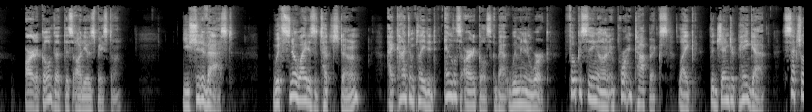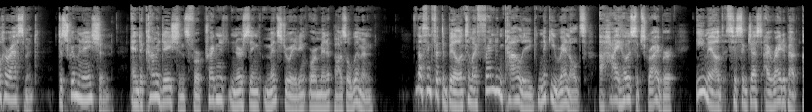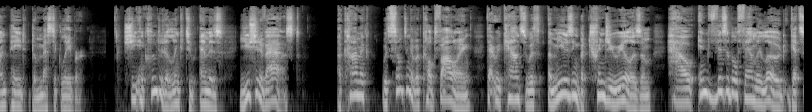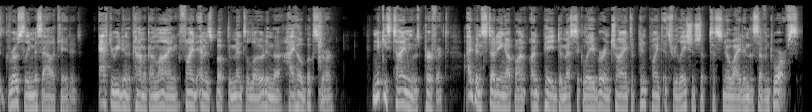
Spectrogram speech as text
article that this audio is based on. You should have asked. With Snow White as a touchstone, I contemplated endless articles about women in work, focusing on important topics like the gender pay gap, sexual harassment, discrimination, and accommodations for pregnant, nursing, menstruating, or menopausal women. Nothing fit the bill until my friend and colleague Nikki Reynolds, a Heigh Ho subscriber, emailed to suggest I write about unpaid domestic labor. She included a link to Emma's You Should Have Asked, a comic with something of a cult following that recounts with amusing but cringy realism how invisible family load gets grossly misallocated. After reading the comic online, find Emma's book, The Mental Load, in the Heigh Ho bookstore. Nikki's timing was perfect. I'd been studying up on unpaid domestic labor and trying to pinpoint its relationship to Snow White and the Seven Dwarfs.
